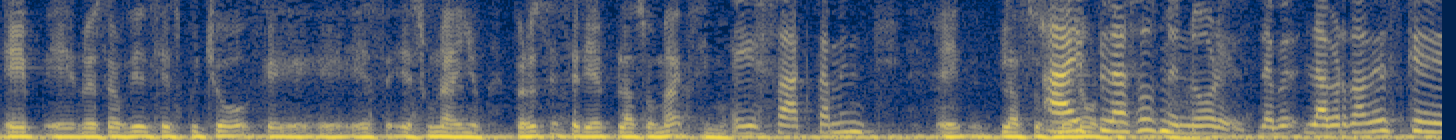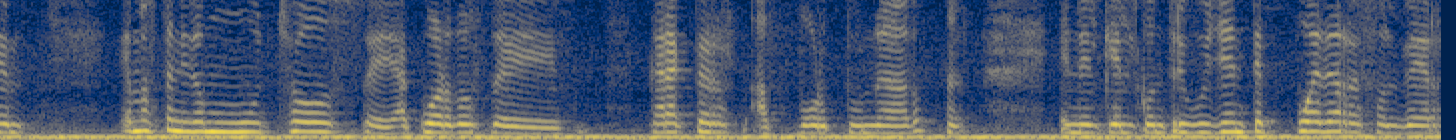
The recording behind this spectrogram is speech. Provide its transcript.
eh, eh, nuestra audiencia escuchó que es, es, un año, pero ese sería el plazo máximo. Exactamente. plazos Hay plazos menores. La verdad es que hemos tenido muchos acuerdos de carácter afortunado en el que el contribuyente puede resolver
